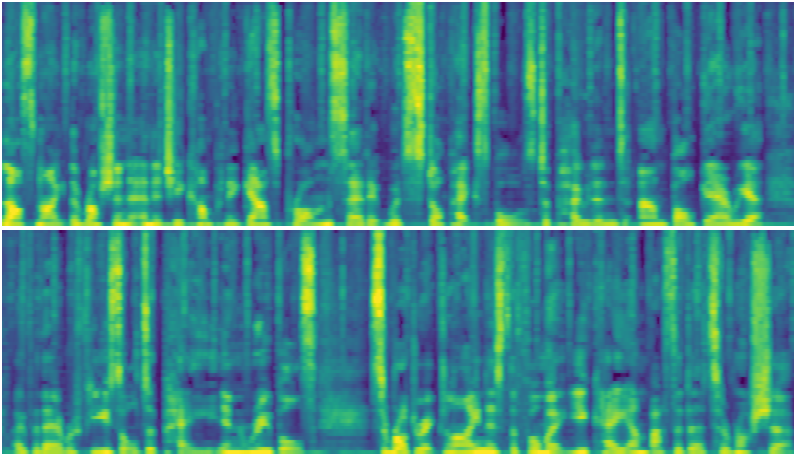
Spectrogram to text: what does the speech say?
Last night, the Russian energy company Gazprom said it would stop exports to Poland and Bulgaria over their refusal to pay in rubles. Sir Roderick Lyne is the former UK ambassador to Russia.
